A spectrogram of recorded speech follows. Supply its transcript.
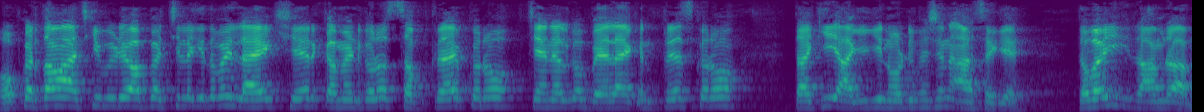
होप करता हूँ आज की वीडियो आपको अच्छी लगी तो भाई लाइक शेयर कमेंट करो सब्सक्राइब करो चैनल को बेल आइकन प्रेस करो। ताकि आगे की नोटिफिकेशन आ सके। तो भाई राम राम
